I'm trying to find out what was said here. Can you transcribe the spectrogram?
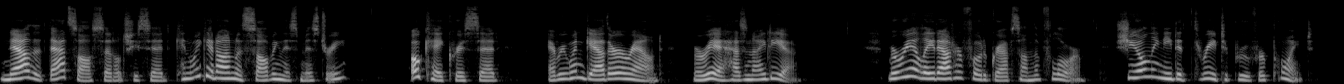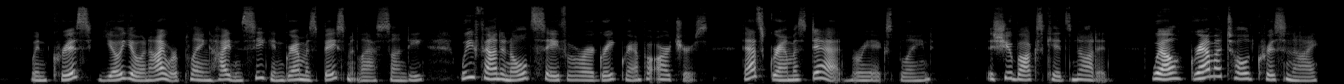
Now that that's all settled, she said, can we get on with solving this mystery? Okay, Chris said. Everyone gather around. Maria has an idea. Maria laid out her photographs on the floor. She only needed three to prove her point. When Chris, Yo Yo, and I were playing hide and seek in Grandma's basement last Sunday, we found an old safe of our great grandpa Archer's. That's Grandma's dad, Maria explained. The shoebox kids nodded. Well, Grandma told Chris and I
